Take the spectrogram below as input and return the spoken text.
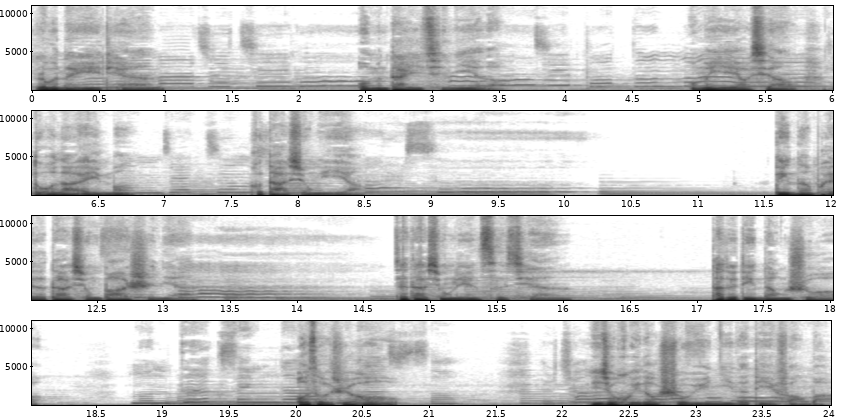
如果哪一天我们待一起腻了，我们也要像哆啦 A 梦和大雄一样。叮当陪了大雄八十年，在大雄临死前，他对叮当说：“我走之后，你就回到属于你的地方吧。”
